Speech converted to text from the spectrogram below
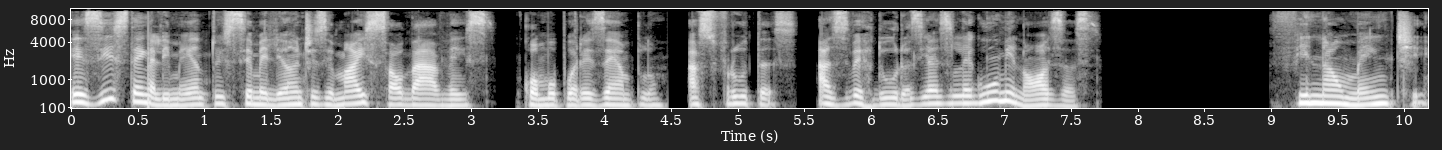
Existem alimentos semelhantes e mais saudáveis, como por exemplo, as frutas, as verduras e as leguminosas. Finalmente,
